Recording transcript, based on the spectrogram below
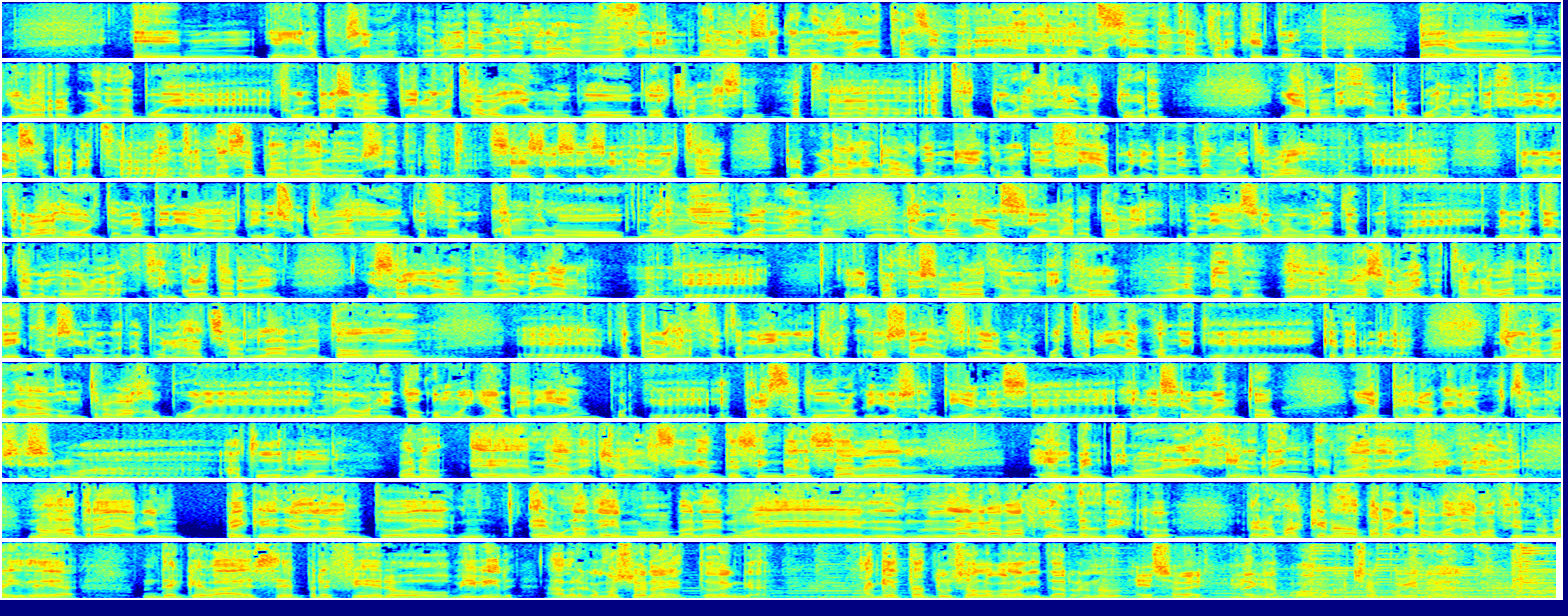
y, mm, y allí nos pusimos. Con aire acondicionado, me imagino. Eh, bueno, los sótanos tú sabes que están siempre Ya están más fresquitos, ¿no? están fresquitos. Pero mm, yo lo recuerdo, pues fue impresionante. Hemos estado allí unos dos, dos tres meses, hasta, hasta octubre, final de octubre, y ahora en diciembre pues hemos decidido ya sacar esta... Dos, tres meses para grabar los siete temas. Sí, sí, sí, sí. Hemos estado. Recuerda que, claro, también, como te decía, pues yo también tengo mi trabajo, porque tengo mi trabajo, él también tenía, tiene su trabajo, entonces buscándolo, buscando los huecos huecos. y demás, claro. Algunos días han sido maratones, que también ha sido muy bonito, pues de, de meterte a lo mejor a las 5 de la tarde y salir a las 2 de la mañana, porque en el proceso de grabación de un disco. Que empieza. No, no solamente estás grabando el disco, sino que te pones a charlar de todo, eh, te pones a hacer también otras cosas y al final, bueno, pues terminas cuando hay que, que terminar. Yo creo que ha quedado un trabajo pues muy bonito, como yo quería, porque expresa todo lo que yo sentía en ese, en ese momento y espero que le guste muchísimo a, a todo el mundo. Bueno, eh, me has dicho, el siguiente single sale el... El 29 de diciembre. El 29 de 29 de diciembre, ¿vale? Nos ha traído aquí un pequeño adelanto, es, es una demo, ¿vale? No es la grabación del disco, pero más que nada para que nos vayamos haciendo una idea de qué va ese Prefiero Vivir. A ver cómo suena esto, venga. Aquí estás tú solo con la guitarra, ¿no? Eso es. Venga, pues vamos a escuchar un poquito de...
